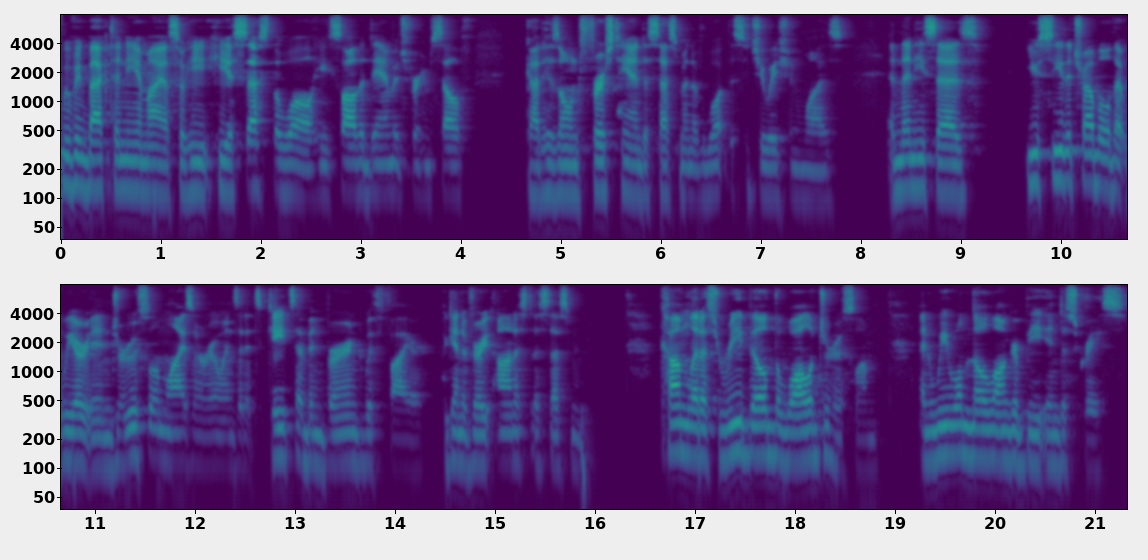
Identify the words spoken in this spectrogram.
Moving back to Nehemiah, so he, he assessed the wall. He saw the damage for himself, got his own firsthand assessment of what the situation was. And then he says, You see the trouble that we are in. Jerusalem lies in ruins, and its gates have been burned with fire. Again, a very honest assessment. Come, let us rebuild the wall of Jerusalem, and we will no longer be in disgrace.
